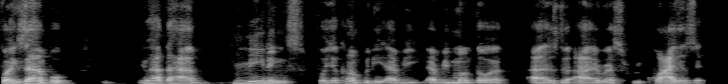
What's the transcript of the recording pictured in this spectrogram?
For example, you have to have meetings for your company every every month or as the IRS requires it.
